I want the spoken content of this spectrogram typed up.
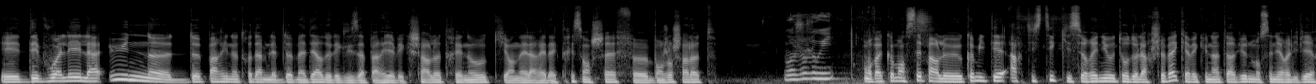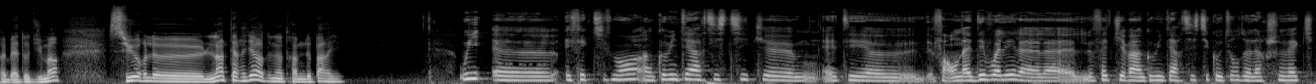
et dévoiler la une de Paris Notre-Dame, l'hebdomadaire de l'Église à Paris, avec Charlotte Reynaud, qui en est la rédactrice en chef. Euh, bonjour Charlotte. Bonjour Louis. On va commencer par le comité artistique qui se réunit autour de l'archevêque avec une interview de Monseigneur Olivier Rebado Dumas sur l'intérieur de Notre-Dame de Paris. Oui, euh, effectivement, un comité artistique euh, a été. enfin, on a dévoilé le fait qu'il y avait un comité artistique autour de l'archevêque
